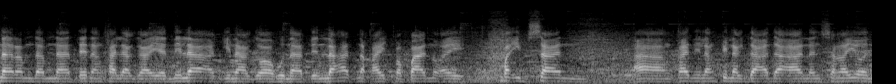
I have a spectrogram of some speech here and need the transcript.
naramdam natin ang kalagayan nila at ginagawa ho natin lahat na kahit papano ay maibsan ang kanilang pinagdadaanan sa ngayon.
